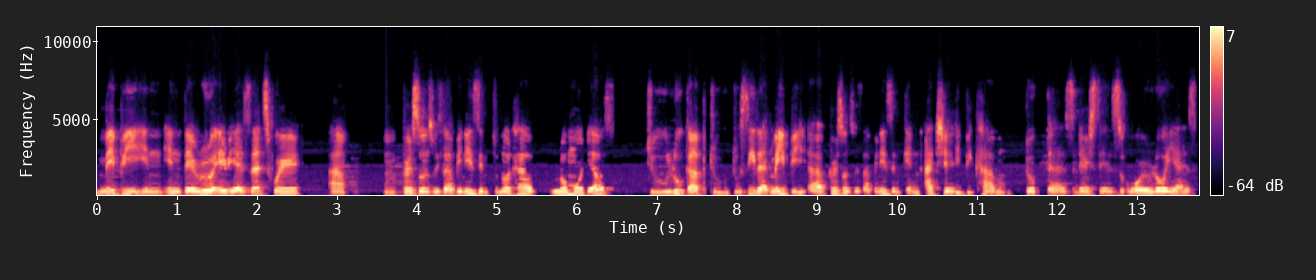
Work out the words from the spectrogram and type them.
maybe in in the rural areas that's where um, persons with albinism do not have role models to look up to to see that maybe uh, persons with albinism can actually become doctors, nurses, or lawyers,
